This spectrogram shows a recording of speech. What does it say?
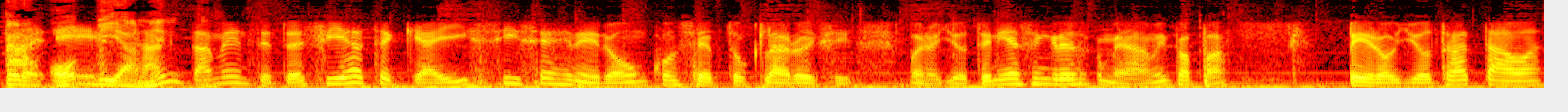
pero Ah, obviamente. Exactamente. Entonces, fíjate que ahí sí se generó un concepto claro de decir, bueno, yo tenía ese ingreso que me daba mi papá, pero yo trataba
